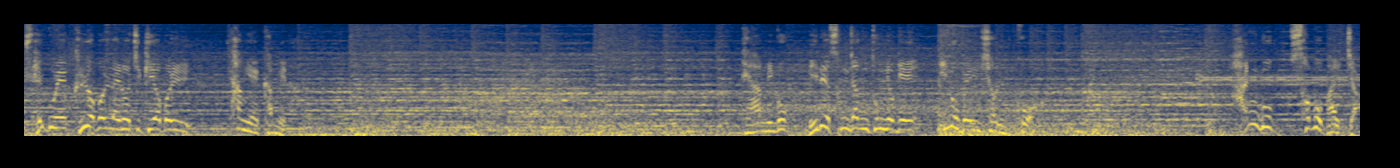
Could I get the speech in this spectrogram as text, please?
최고의 글로벌 에너지 기업을 향해 갑니다. 대한민국 미래 성장 동력의 이노베이션 코어 한국 서부 발전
